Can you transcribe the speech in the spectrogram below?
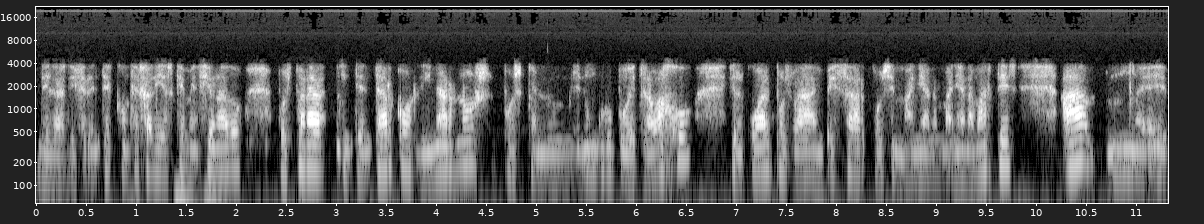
de las diferentes concejalías que he mencionado, pues para intentar coordinarnos pues en, un grupo de trabajo, el cual pues va a empezar pues en mañana, mañana martes, a mm, eh,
